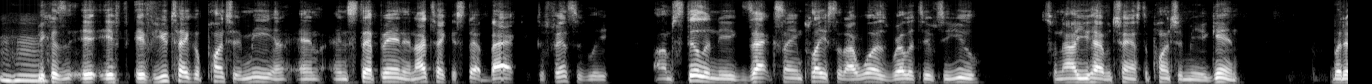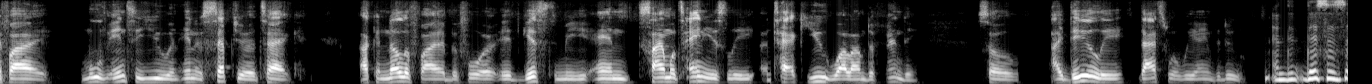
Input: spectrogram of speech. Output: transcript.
Mm-hmm. Because if if you take a punch at me and, and and step in and I take a step back defensively, I'm still in the exact same place that I was relative to you. So now you have a chance to punch at me again. But if I move into you and intercept your attack, I can nullify it before it gets to me and simultaneously attack you while I'm defending. So ideally, that's what we aim to do. And this is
